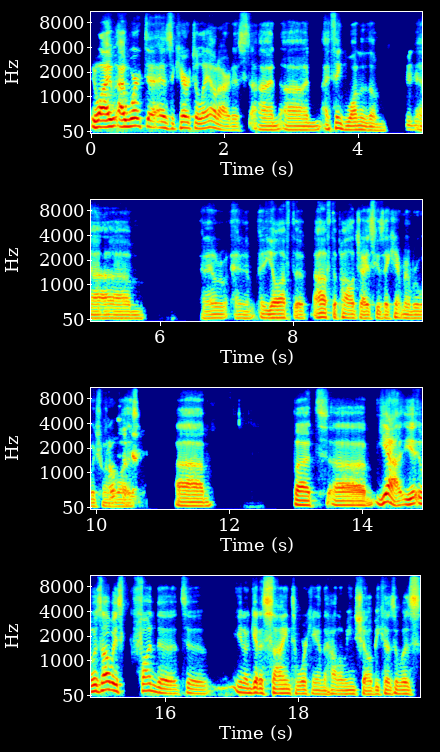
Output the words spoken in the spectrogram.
Well, I, I worked as a character layout artist on on I think one of them. Mm-hmm. Um, and I don't, and you'll have to I'll have to apologize because I can't remember which one oh, it was. Okay. Um, but uh, yeah, it was always fun to to you know get assigned to working on the Halloween show because it was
